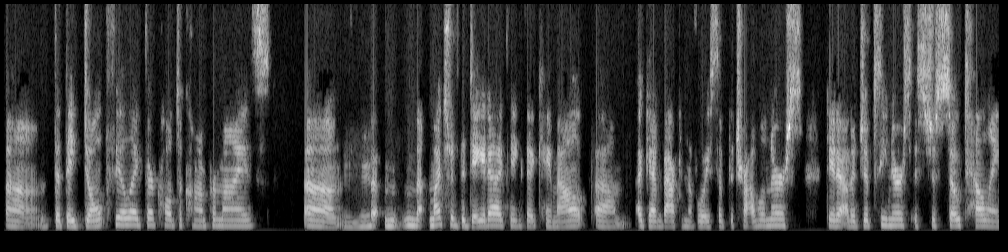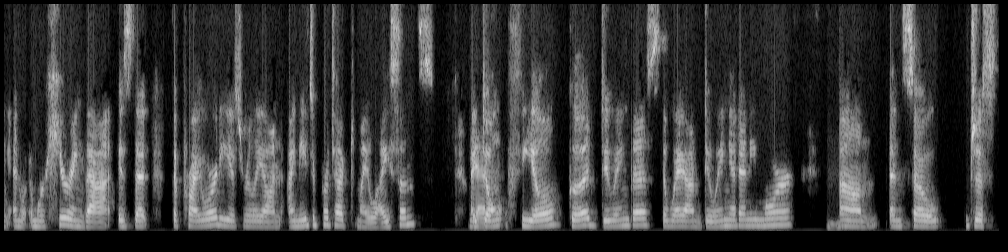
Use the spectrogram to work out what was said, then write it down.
um, that they don't feel like they're called to compromise um, mm-hmm. m- much of the data I think that came out um, again back in the voice of the travel nurse data out of Gypsy Nurse is just so telling, and, and we're hearing that is that the priority is really on I need to protect my license. Yes. I don't feel good doing this the way I'm doing it anymore, mm-hmm. um, and so just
